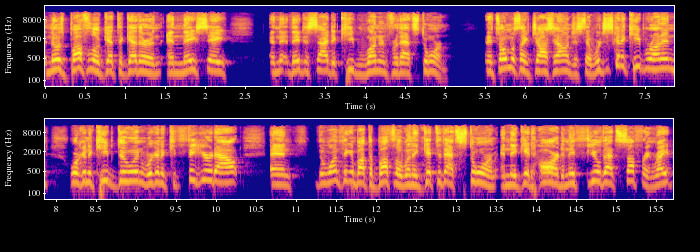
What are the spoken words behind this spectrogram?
And those Buffalo get together and and they say, and they decide to keep running for that storm. And it's almost like Josh Allen just said, we're just going to keep running. We're going to keep doing. We're going to figure it out. And the one thing about the Buffalo, when they get to that storm and they get hard and they feel that suffering, right?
